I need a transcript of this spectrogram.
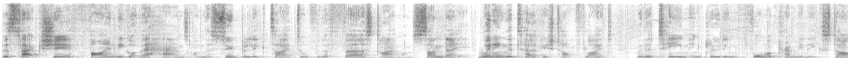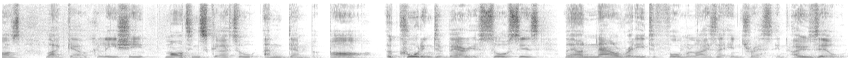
Başakşehir finally got their hands on the Super League title for the first time on Sunday, winning the Turkish top flight with a team including former Premier League stars like Gael Clichy, Martin Skrtel, and Demba Ba. According to various sources, they are now ready to formalise their interest in Ozil,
